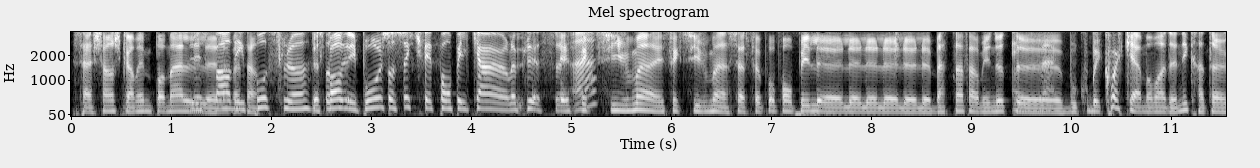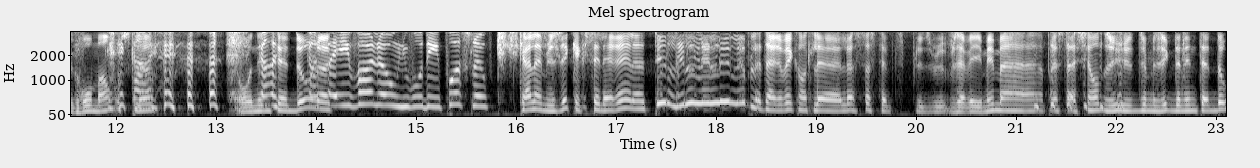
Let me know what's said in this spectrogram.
ça change quand même pas mal. Le sport des pouces, là. Le sport des pouces. C'est pas ça qui fait pomper le cœur le plus. Hein? Effectivement, effectivement. Ça te fait pas pomper le, le, le, le battement par minute euh, beaucoup. Ben, quoi qu'à un moment donné, quand tu as un gros monstre, là, au Nintendo. Quand, là, ça y va, là, au niveau des pouces, là. Quand la musique accélérait, là, là t'arrivais contre le. Là, ça, c'était un petit plus. Vous avez aimé ma prestation du, de musique de Nintendo?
